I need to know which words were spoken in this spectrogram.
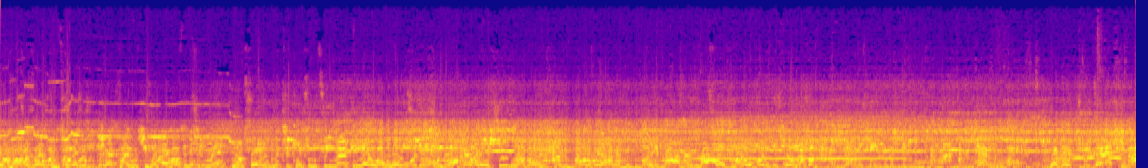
My mom's like, you get that right when she went to mountain shit, man. You know what I'm saying? The mixer came from the flea market. Yeah, one of those. Yeah, we bought a of shit and all that. I think you should have got it. I saved my own money and shit. And I go, yeah, man, see that. You know,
